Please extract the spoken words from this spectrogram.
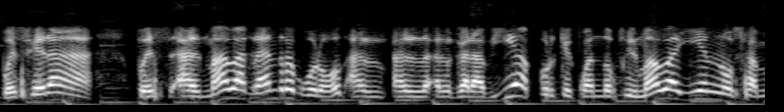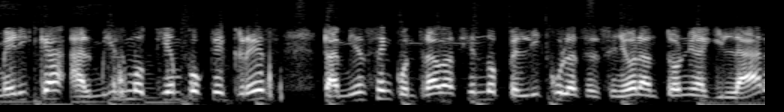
pues era, pues almaba gran reborot, al, al, algarabía, porque cuando filmaba ahí en los América, al mismo tiempo que crees, también se encontraba haciendo películas el señor Antonio Aguilar,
